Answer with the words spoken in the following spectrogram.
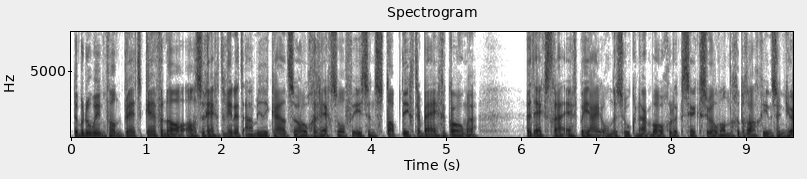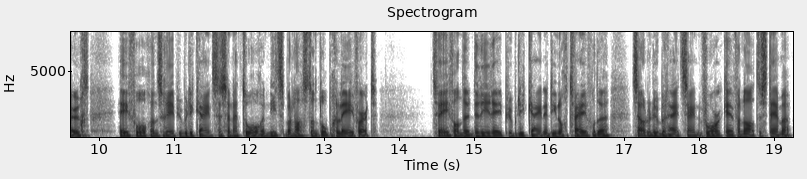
De benoeming van Brett Kavanaugh als rechter in het Amerikaanse Hoge Rechtshof... is een stap dichterbij gekomen. Het extra FBI-onderzoek naar mogelijk seksueel wangedrag in zijn jeugd... heeft volgens republikeinse senatoren niets belastend opgeleverd... Twee van de drie republikeinen die nog twijfelden... zouden nu bereid zijn voor Kavanaugh te stemmen.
